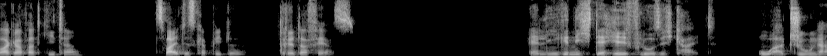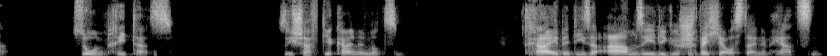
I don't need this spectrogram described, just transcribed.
Bhagavad Gita, zweites Kapitel, dritter Vers. Erliege nicht der Hilflosigkeit, o Arjuna, Sohn Pritas. Sie schafft dir keinen Nutzen. Treibe diese armselige Schwäche aus deinem Herzen.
